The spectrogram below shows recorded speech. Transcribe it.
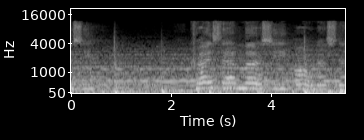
mercy. Christ have mercy on us now.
